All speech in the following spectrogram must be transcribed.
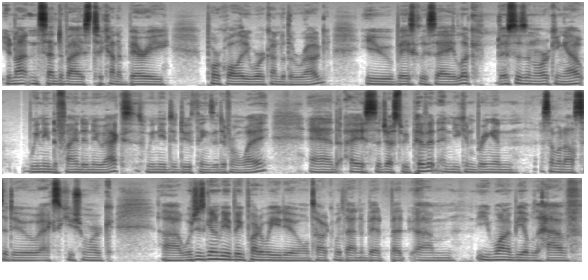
you're not incentivized to kind of bury poor quality work under the rug. You basically say, look, this isn't working out. We need to find a new X. We need to do things a different way. And I suggest we pivot and you can bring in someone else to do execution work, uh, which is going to be a big part of what you do. And we'll talk about that in a bit. But um, you want to be able to have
